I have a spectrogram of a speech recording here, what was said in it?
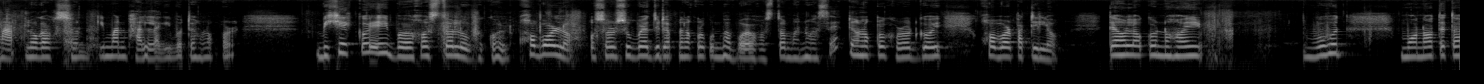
মাত লগাওকচোন কিমান ভাল লাগিব তেওঁলোকৰ। বিশেষকৈ এই বয়সস্থ লোকসকল খবৰ লওক। ওচৰ চুবুৰীয়াত যদি আপোনালোকৰ কোনোবা বয়সস্থ মানুহ আছে তেওঁলোকৰ ঘৰত গৈ খবৰ পাতি লওক। তেওঁলোকৰ নহয় বহুত মনত এটা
